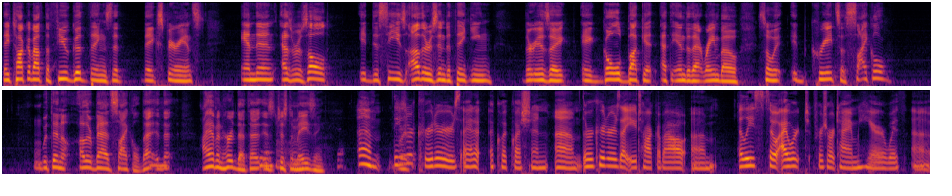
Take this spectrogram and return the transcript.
they talk about the few good things that they experienced, and then as a result, it deceives others into thinking there is a, a gold bucket at the end of that rainbow. So it, it creates a cycle hmm. within a other bad cycle. That that I haven't heard that. That is just amazing. Um, these recruiters, I had a, a, quick question. Um, the recruiters that you talk about, um, at least, so I worked for a short time here with uh,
